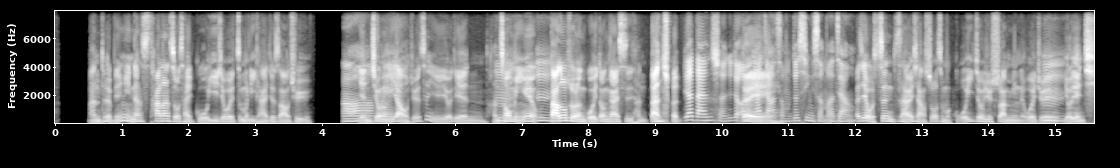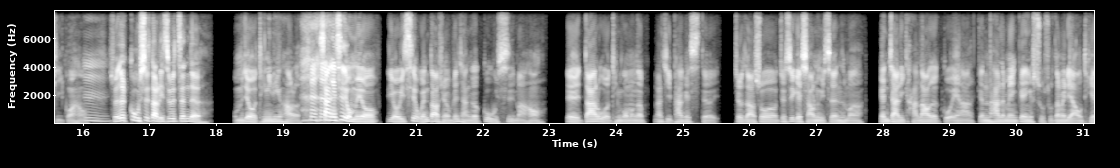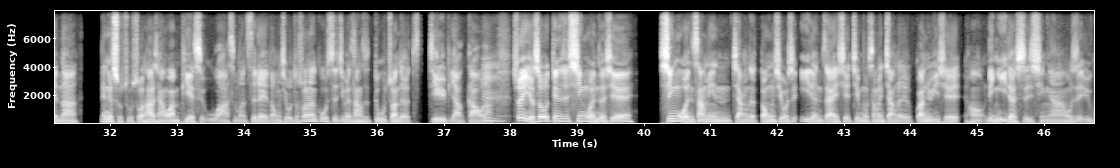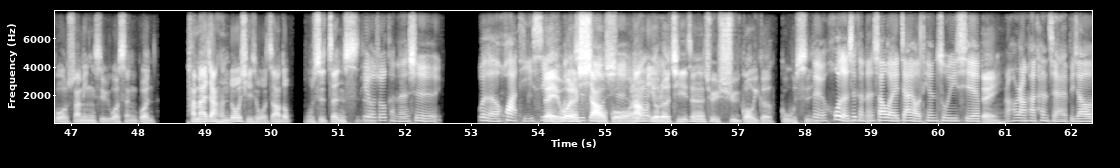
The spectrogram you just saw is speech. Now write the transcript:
蛮特别，因为你那他那时候才国一就会这么厉害，就是要去啊研究那个药，我觉得这也有点很聪明，嗯因为嗯大多数人国一都应该是很单纯，比较单纯，就就人家讲什么就信什么这样。而且我甚至还会想说什么国一就去算命的，我也觉得嗯有点奇怪哦。嗯，所以这故事到底是不是真的，我们就听一听好了。上一次我们有有一次我跟道玄有分享个故事嘛，哈，对，大家如果听过我们那那集 podcast 的，就知道说就是一个小女生什么跟家里卡闹的鬼啊，跟她那边跟一个叔叔在那边聊天呐、那个叔叔说他想要玩 PS 五啊什么之类的东西，我就说那个故事基本上是杜撰的几率比较高啦。嗯所以有时候电视新闻这些新闻上面讲的东西，或是艺人在一些节目上面讲的关于一些哦灵异的事情啊，或是遇过算命师、遇过神棍，坦白讲，很多其实我知道都不是真实的。比如说可能是为了话题性，对，为了效果，然后有的嗯其实真的去虚构一个故事。对，或者是可能稍微加油添醋一些，对然后让它看起来比较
